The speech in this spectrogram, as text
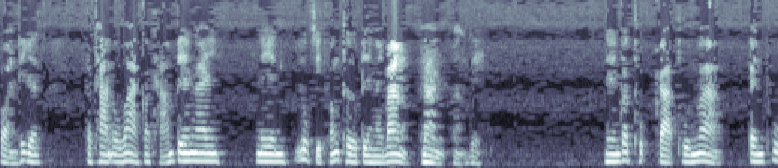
ก่อนที่จะประทานโอวาทก็ถามเป็นยังไง เนนลูกศิษย์ของเธอเป็นยังไงบ้างนั่นฟังดิเนนก็ถูกกราบทูลว่าเป็นผู้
